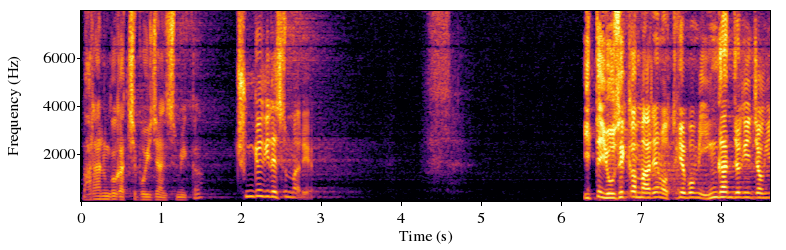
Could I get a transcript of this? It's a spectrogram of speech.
말하는 것 같이 보이지 않습니까? 충격이 됐단 말이에요 이때 요셉과 마리아는 어떻게 보면 인간적인 정이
